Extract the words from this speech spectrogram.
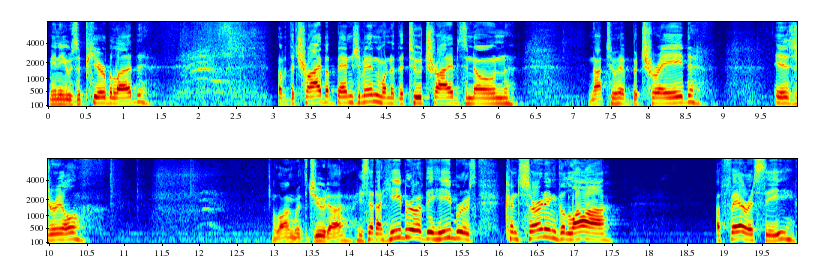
meaning he was a pure blood. Of the tribe of Benjamin, one of the two tribes known not to have betrayed Israel, along with Judah. He said, A Hebrew of the Hebrews concerning the law, a Pharisee,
